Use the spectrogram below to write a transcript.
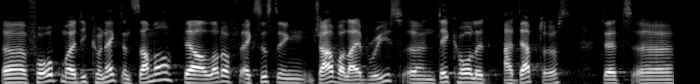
uh, for OpenID Connect and SAML, there are a lot of existing Java libraries, and they call it adapters that uh,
